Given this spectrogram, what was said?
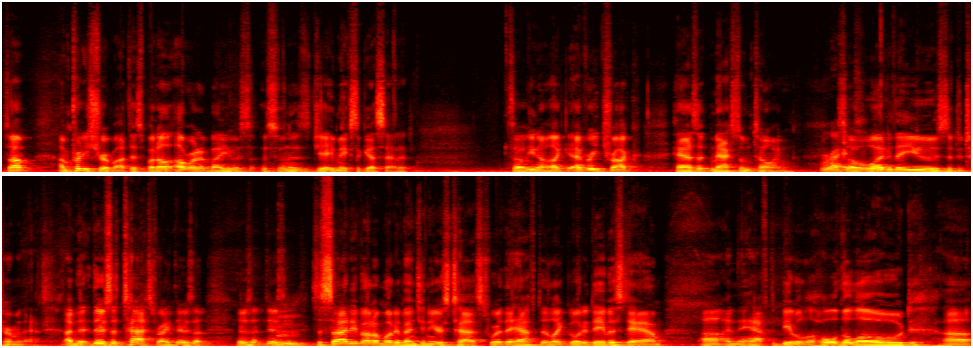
so I'm, I'm pretty sure about this. But I'll, I'll run it by you as, as soon as Jay makes a guess at it. So you know, like every truck has a maximum towing. Right. So what do they use to determine that? I mean, there's a test, right? There's a there's a there's Hmm. a Society of Automotive Engineers test where they have to like go to Davis Dam, uh, and they have to be able to hold the load uh,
